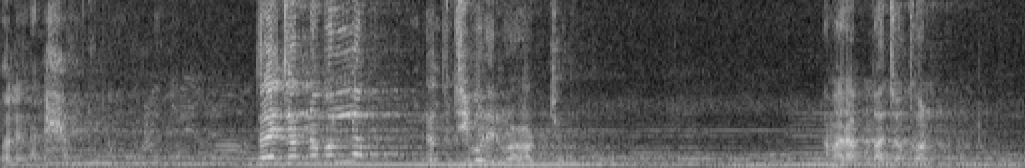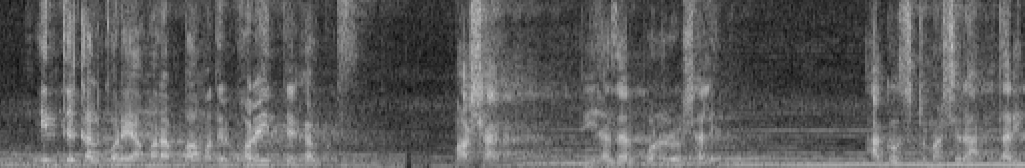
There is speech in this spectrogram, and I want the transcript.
বলেন, আলহামদুলিল্লাহ। তো এই জন্য বললাম, এটা তো জীবনের অর্জন। আমার আব্বা যখন ইন্তেকাল করে, আমার আব্বা আমাদের ঘরে ইন্তেকাল করছে। বাসায়, দুই হাজার পনেরো সালে, আগস্ট মাসের আট তারিখ,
